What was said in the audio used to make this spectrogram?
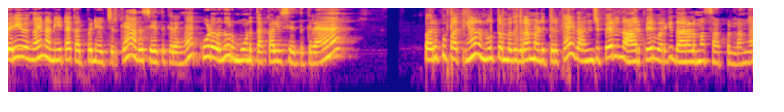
பெரிய வெங்காயம் நான் நீட்டாக கட் பண்ணி வச்சுருக்கேன். அதை சேர்த்துக்கிறேங்க. கூட வந்து ஒரு மூணு தக்காளி சேர்த்துக்கிறேன். பருப்பு பார்த்தீங்கன்னா நான் நூற்றம்பது கிராம் எடுத்திருக்கேன். இது அஞ்சு பேர்லேருந்து ஆறு பேர் வரைக்கும் தாராளமாக சாப்பிட்லாங்க.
